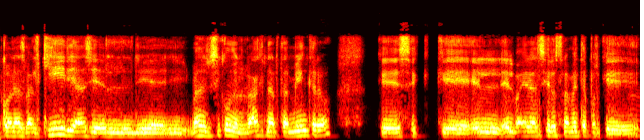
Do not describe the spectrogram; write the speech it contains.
con las Valquirias y el, y, sí, con el Ragnar también creo, que, se, que él, él, va a ir al cielo solamente porque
